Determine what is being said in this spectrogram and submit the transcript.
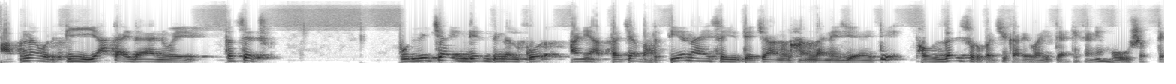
आपणावरती या कायद्यान्वये तसेच पूर्वीच्या इंडियन पिनल कोड आणि आताच्या भारतीय न्याय संहितेच्या अनुषंगाने जे आहे ते फौजदारी स्वरूपाची कार्यवाही त्या ठिकाणी होऊ शकते.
